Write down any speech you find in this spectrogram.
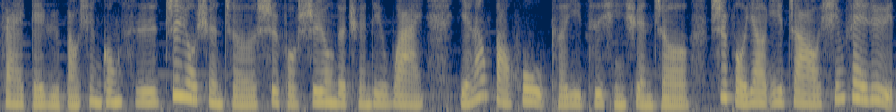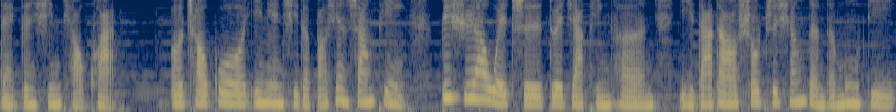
在给予保险公司自由选择是否适用的权利外，也让保户可以自行选择是否要依照新费率来更新条款。而超过一年期的保险商品，必须要维持对价平衡，以达到收支相等的目的，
